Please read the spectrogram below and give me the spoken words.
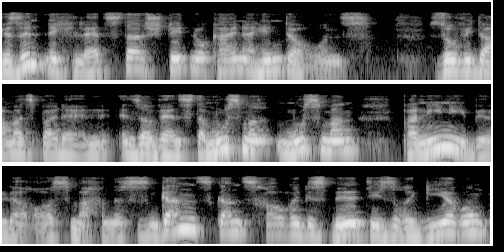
wir sind nicht letzter, steht nur keiner hinter uns. So wie damals bei der Insolvenz. Da muss man, muss man Panini-Bilder rausmachen. Das ist ein ganz, ganz trauriges Bild, diese Regierung.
